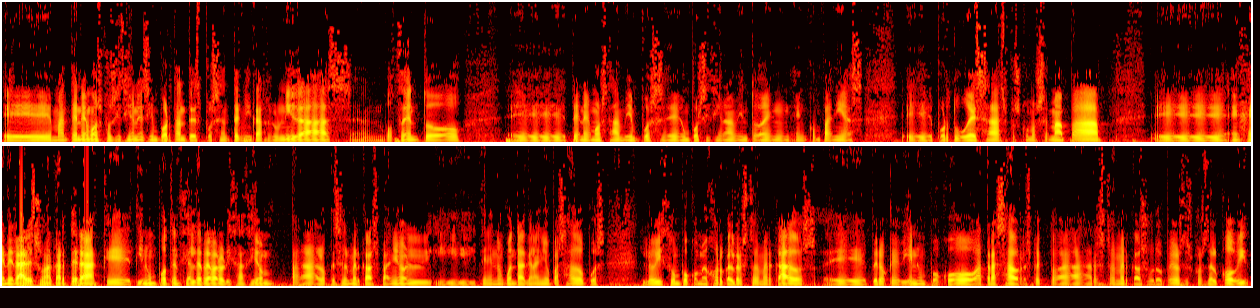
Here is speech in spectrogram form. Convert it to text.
Eh, mantenemos posiciones importantes pues en técnicas reunidas, en Vocento, eh, tenemos también pues eh, un posicionamiento en, compañías eh, portuguesas pues como Semapa. En general es una cartera que tiene un potencial de revalorización para lo que es el mercado español y teniendo en cuenta que el año pasado pues lo hizo un poco mejor que el resto de mercados, pero que viene un poco atrasado respecto al resto de mercados europeos después del COVID,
